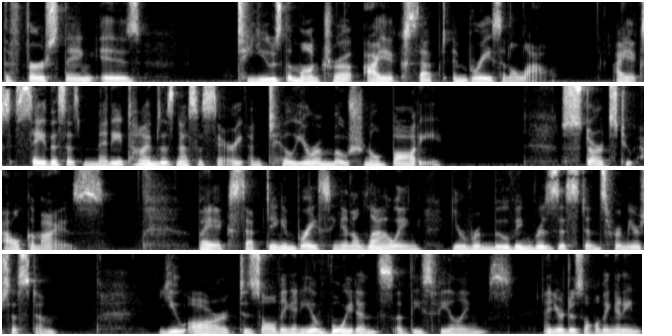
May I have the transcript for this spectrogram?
the first thing is to use the mantra I accept, embrace, and allow. I ex- say this as many times as necessary until your emotional body starts to alchemize. By accepting, embracing, and allowing, you're removing resistance from your system. You are dissolving any avoidance of these feelings and you're dissolving any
